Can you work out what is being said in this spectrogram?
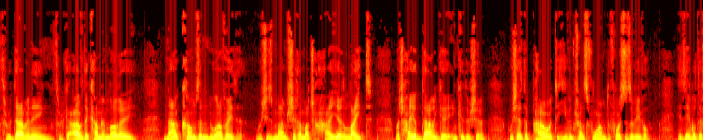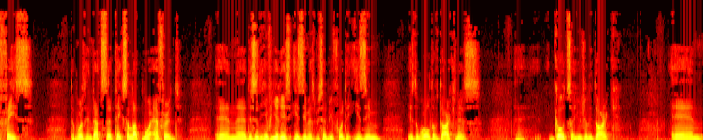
through davening, through ka'avde kamemore, now comes a new Aveda, which is mamshich, a much higher light, much higher darge in Kedusha, which has the power to even transform the forces of evil. Is able to face the world, and that uh, takes a lot more effort. And uh, this is the for Yeris Izim, as we said before. The Izim is the world of darkness. Uh, goats are usually dark and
